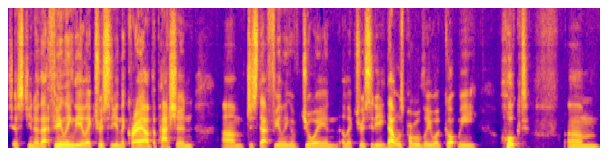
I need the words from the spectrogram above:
Just you know that feeling, the electricity in the crowd, the passion, um, just that feeling of joy and electricity. That was probably what got me hooked. Um,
